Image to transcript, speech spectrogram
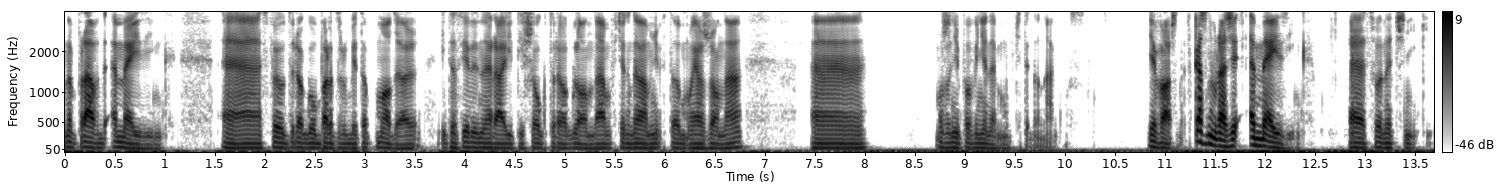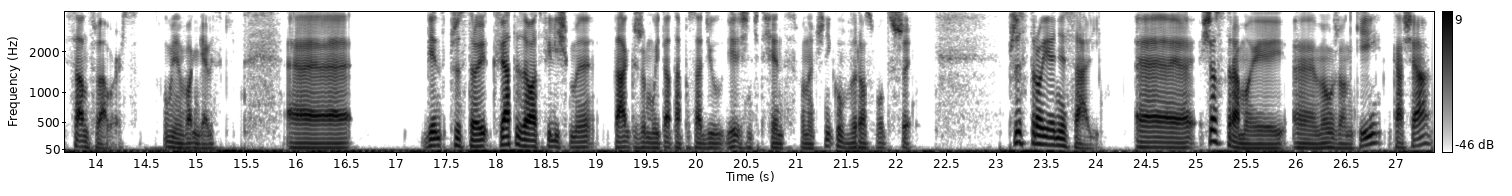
naprawdę amazing. E, swoją drogą bardzo lubię Top Model i to jest jedyne reality show, które oglądam. Wciągnęła mnie w to moja żona. E, może nie powinienem mówić tego na głos. Nieważne. W każdym razie amazing e, słoneczniki, sunflowers, umiem w angielski. E, więc przystroj, kwiaty załatwiliśmy tak, że mój tata posadził 10 tysięcy słoneczników, wyrosło 3. Przystrojenie sali. E, siostra mojej e, małżonki, Kasia,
